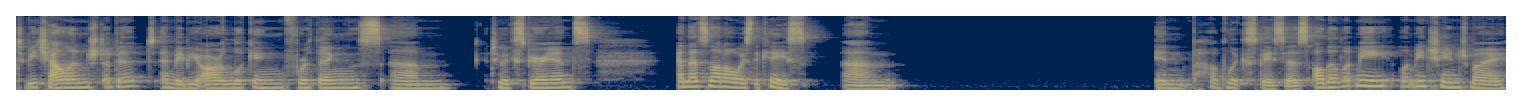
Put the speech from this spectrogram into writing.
to be challenged a bit and maybe are looking for things um, to experience. And that's not always the case. Um, in public spaces. Although let me let me change my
